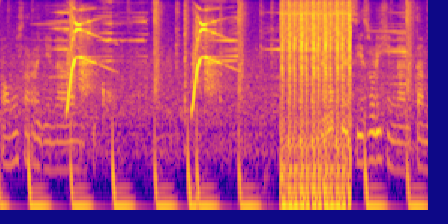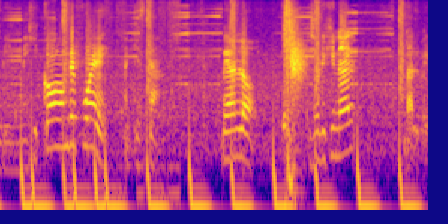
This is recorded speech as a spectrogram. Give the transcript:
Vamos a rellenar a México. Creo que sí es original también. México, ¿dónde fue? Aquí está. Véanlo. ¿Es original? Tal vez.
